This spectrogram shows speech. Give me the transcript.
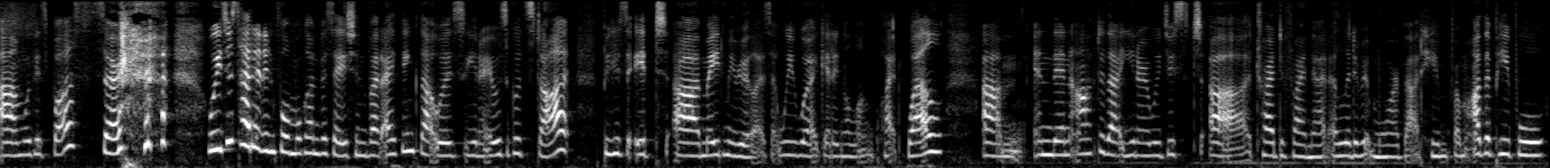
um, with his boss. So we just had an informal conversation, but I think that was, you know, it was a good start because it uh, made me realize that we were getting along quite well. Um, and then after that, you know, we just uh, tried to find out a little bit more about him from other people,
